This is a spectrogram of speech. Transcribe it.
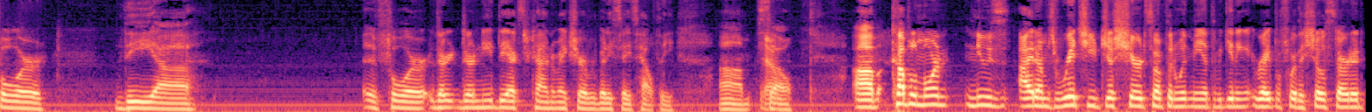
for the uh, for they they need the extra time to make sure everybody stays healthy. Um, Yeah. So. Um, a couple more news items. Rich, you just shared something with me at the beginning, right before the show started,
